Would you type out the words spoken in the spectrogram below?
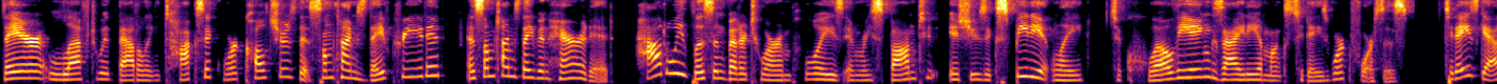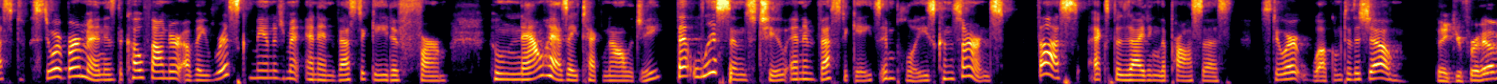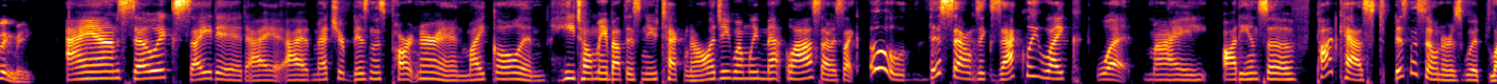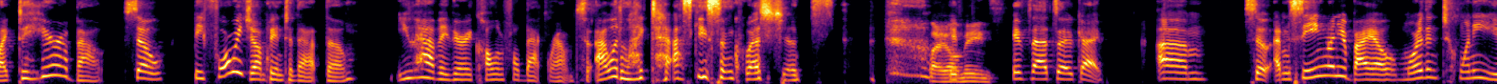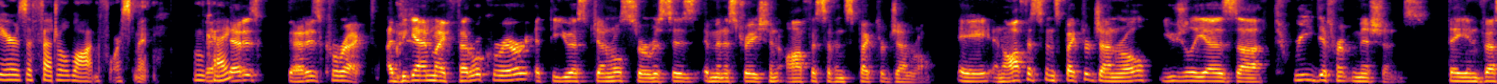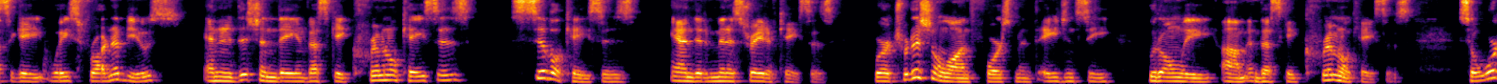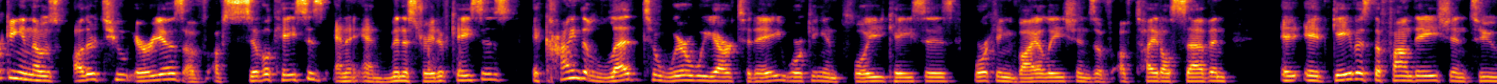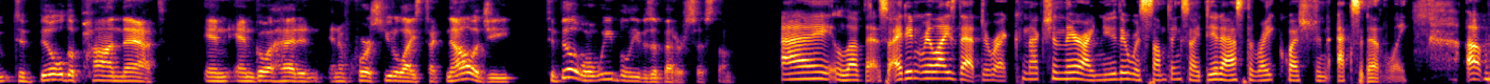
they're left with battling toxic work cultures that sometimes they've created and sometimes they've inherited. How do we listen better to our employees and respond to issues expediently to quell the anxiety amongst today's workforces? Today's guest, Stuart Berman, is the co founder of a risk management and investigative firm who now has a technology that listens to and investigates employees' concerns, thus expediting the process. Stuart, welcome to the show. Thank you for having me. I am so excited. I, I met your business partner and Michael, and he told me about this new technology when we met last. I was like, oh, this sounds exactly like what my audience of podcast business owners would like to hear about. So before we jump into that, though, you have a very colorful background. So I would like to ask you some questions. By all if, means. If that's okay. Um, so I'm seeing on your bio more than 20 years of federal law enforcement. Okay. that, that is that is correct. I began my federal career at the U.S. General Services Administration Office of Inspector General. A, an Office of Inspector General usually has uh, three different missions. They investigate waste, fraud, and abuse. And in addition, they investigate criminal cases, civil cases, and administrative cases, where a traditional law enforcement agency would only um, investigate criminal cases. So, working in those other two areas of, of civil cases and, and administrative cases, it kind of led to where we are today, working employee cases, working violations of, of Title VII. It, it gave us the foundation to, to build upon that and, and go ahead and, and, of course, utilize technology to build what we believe is a better system. I love that. So I didn't realize that direct connection there. I knew there was something, so I did ask the right question accidentally. Um,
